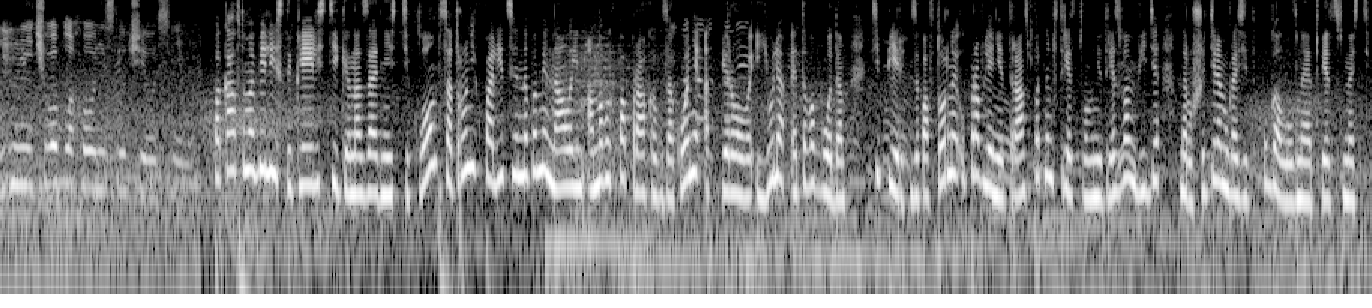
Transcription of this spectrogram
ничего плохого не случилось с ними. Пока автомобилисты клеили стикер на заднее стекло, сотрудник полиции напоминал им о новых поправках в законе от 1 июля этого года. Теперь за повторное управление транспортным средством в нетрезвом виде нарушителям грозит уголовная ответственность.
